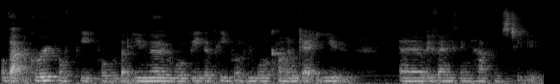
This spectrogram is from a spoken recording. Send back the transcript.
or that group of people that you know will be the people who will come and get you uh, if anything happens to you.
